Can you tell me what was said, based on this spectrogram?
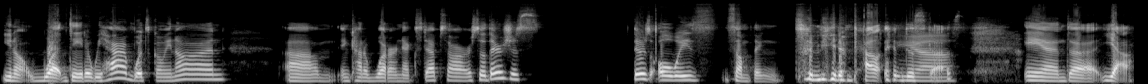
you know, what data we have, what's going on, um, and kind of what our next steps are. So there's just there's always something to meet about and Yeah. discuss. And uh, yeah,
